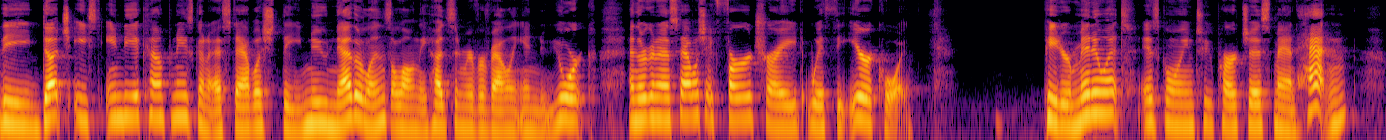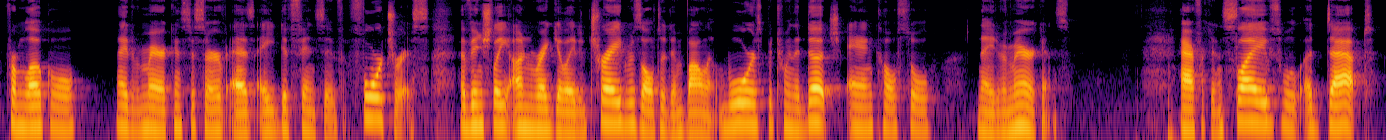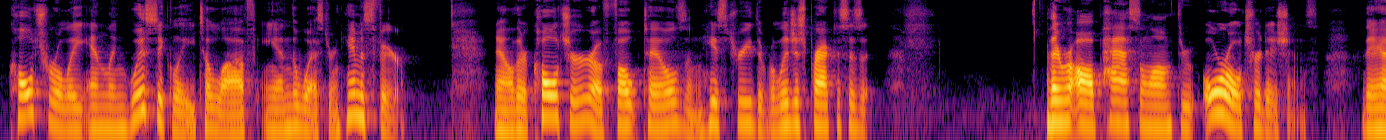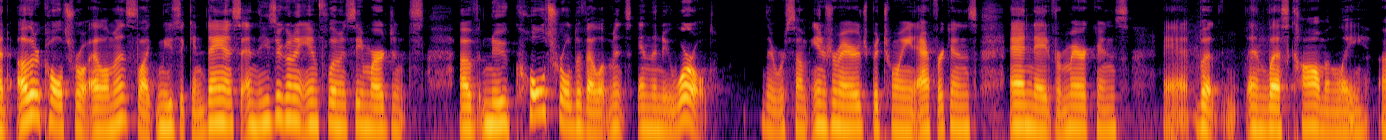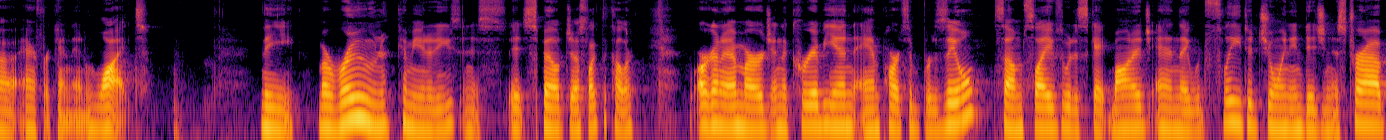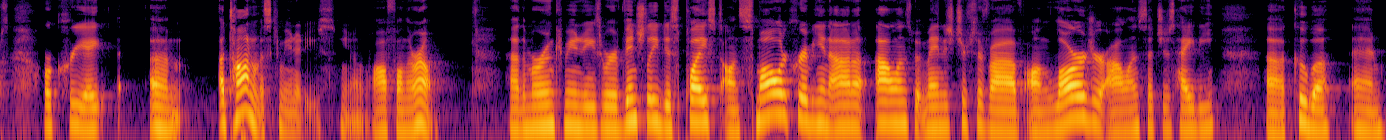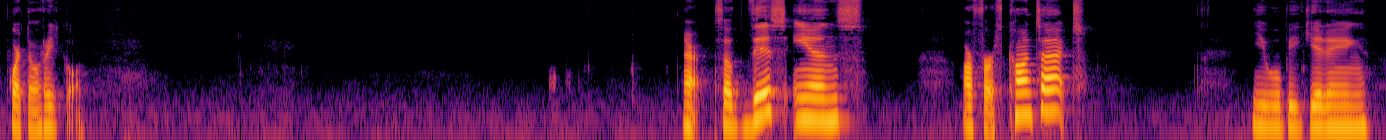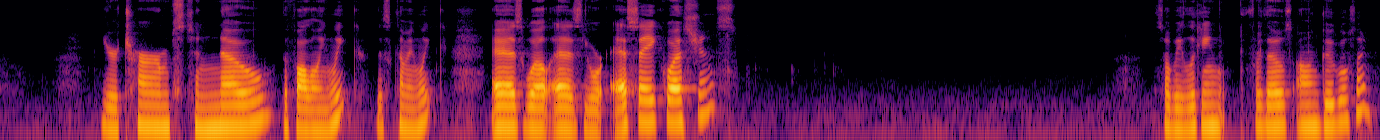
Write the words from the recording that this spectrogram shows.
The Dutch East India Company is going to establish the New Netherlands along the Hudson River Valley in New York, and they're going to establish a fur trade with the Iroquois. Peter Minuit is going to purchase Manhattan from local Native Americans to serve as a defensive fortress. Eventually, unregulated trade resulted in violent wars between the Dutch and coastal Native Americans. African slaves will adapt culturally and linguistically to life in the Western Hemisphere. Now, their culture of folk tales and history, the religious practices, they were all passed along through oral traditions. They had other cultural elements like music and dance, and these are going to influence the emergence of new cultural developments in the New World. There was some intermarriage between Africans and Native Americans, eh, but and less commonly uh, African and white. The maroon communities, and it's it's spelled just like the color, are going to emerge in the Caribbean and parts of Brazil. Some slaves would escape bondage and they would flee to join indigenous tribes or create um, autonomous communities, you know, off on their own. Uh, the Maroon communities were eventually displaced on smaller Caribbean islands but managed to survive on larger islands such as Haiti, uh, Cuba, and Puerto Rico. All right, so this ends our first contact. You will be getting your terms to know the following week, this coming week, as well as your essay questions. So be looking for those on Google soon.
